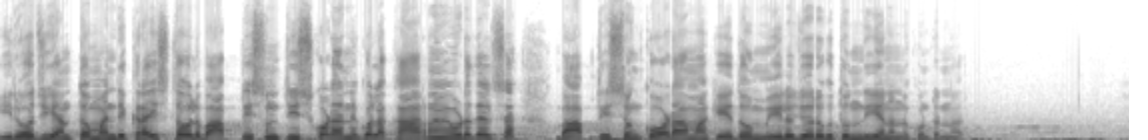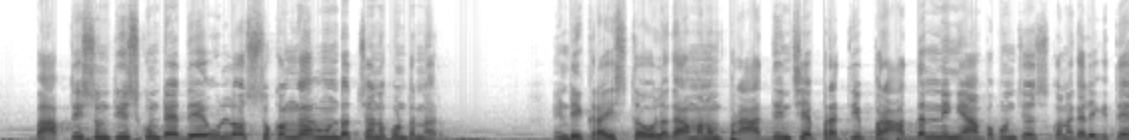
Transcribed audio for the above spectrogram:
ఈరోజు ఎంతోమంది క్రైస్తవులు బాప్తీసం తీసుకోవడానికి గల కారణం ఏమిటో తెలుసా? బాప్తీసం కూడా మాకేదో మేలు జరుగుతుంది అని అనుకుంటున్నారు. బాప్తీసం తీసుకుంటే దేవుళ్ళో సుఖంగా ఉండొచ్చు అనుకుంటున్నారు. అండి క్రైస్తవులుగా మనం ప్రార్థించే ప్రతి ప్రార్థనని జ్ఞాపకం చేసుకోనగలిగితే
